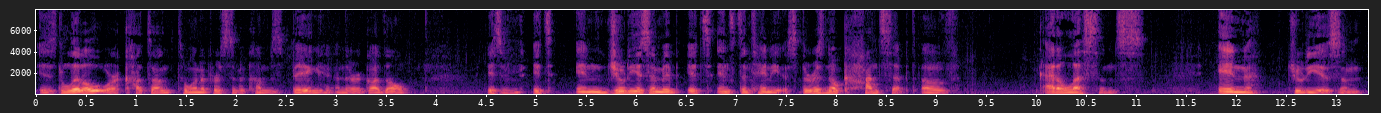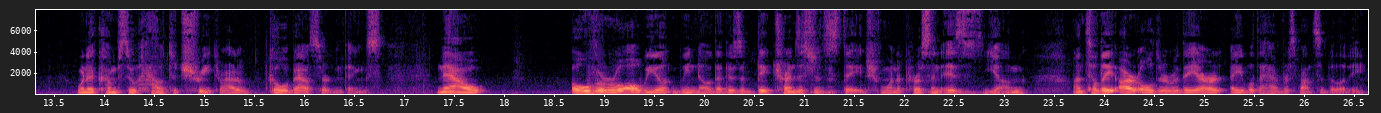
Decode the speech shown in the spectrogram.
is little or a katan to when a person becomes big and they're a gadol, it's it's in Judaism it, it's instantaneous. There is no concept of adolescence in Judaism when it comes to how to treat or how to go about certain things. Now, overall, we we know that there's a big transition stage from when a person is young until they are older, where they are able to have responsibility.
